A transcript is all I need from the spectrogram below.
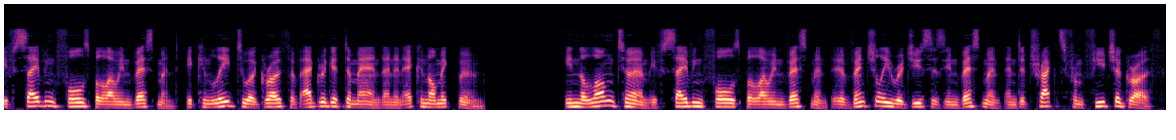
if saving falls below investment, it can lead to a growth of aggregate demand and an economic boom. In the long term if saving falls below investment it eventually reduces investment and detracts from future growth.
